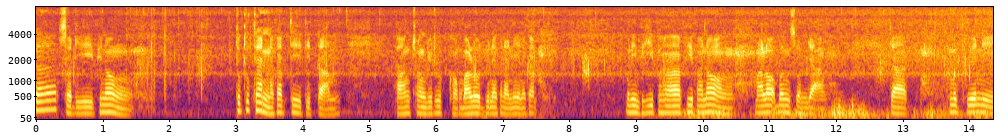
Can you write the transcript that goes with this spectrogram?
ครับ สวัสดีพี่น้องทุกๆทท่านนะครับที่ติดตาม ทางช่อง YouTube ของบาโรดอยู่ในขณะนี้นะครับวันนี้พี่พาพี่พาน้องมาเลาะเบิ้งส่วนอย่าง จากเมื่อคืนนี่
